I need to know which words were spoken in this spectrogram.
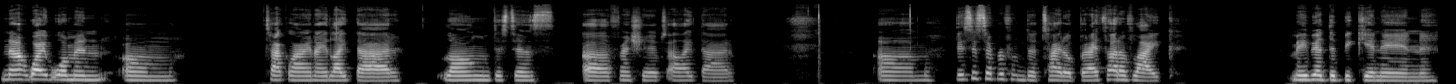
not white woman um tagline. I like that. Long distance uh friendships, I like that. Um this is separate from the title, but I thought of like maybe at the beginning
